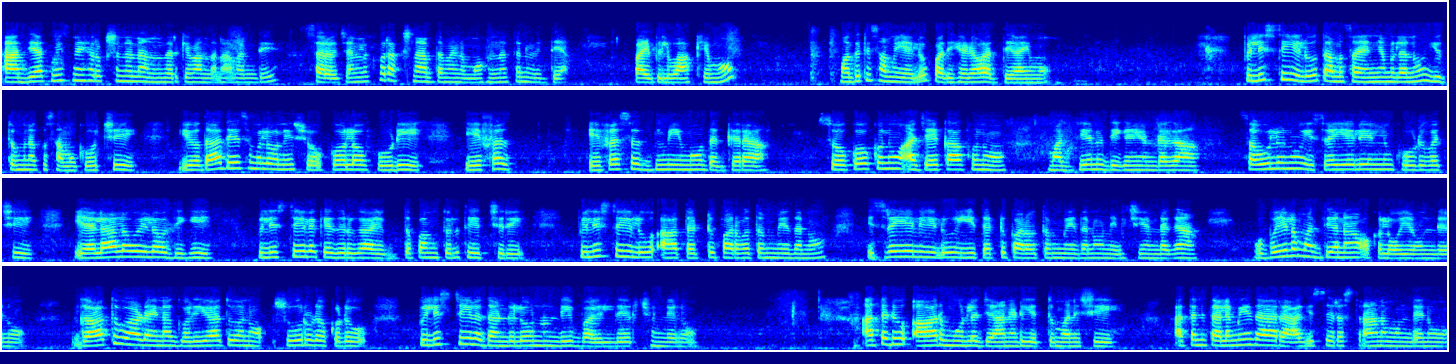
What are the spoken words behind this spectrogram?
ఆధ్యాత్మిక స్నేహవృక్షణుని అందరికీ వందనాలండి. సర్వజనులకు రక్షణార్థమైన మహోన్నతన విద్య. బైబిల్ వాక్యము మొదటి సమయాలు పదిహేడవ అధ్యాయము. ఫిలిస్తీయులు తమ సైన్యములను యుద్ధమునకు సమకూర్చి యోధా దేశములోని షోకోలో కూడి ఏఫ ఎఫసద్మీము దగ్గర సోకోకును అజేకాకును మధ్యను దిగియుండగా సౌలును ఇస్రయేలీలను కూడివచ్చి ఏలాలోయలో దిగి ఫిలిస్తీయులకు ఎదురుగా యుద్ధ పంక్తులు తీర్చిరి. ఫిలిస్తీయులు ఆ తట్టు పర్వతం మీదను ఇస్రయేలీలు ఈ తట్టు పర్వతం మీదను నిలిచి ఉండగా ఉభయుల మధ్యన ఒక లోయ ఉండెను. గాతువాడైన గొలియాతు అను శూరుడొకడు ఫిలిస్తీయుల దండులో నుండి బయలుదేరుచుండెను. అతడు ఆరు మూల జానడి ఎత్తు మనిషి. అతని తల మీద రాగి శిరస్త్రాణం ఉండెను.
